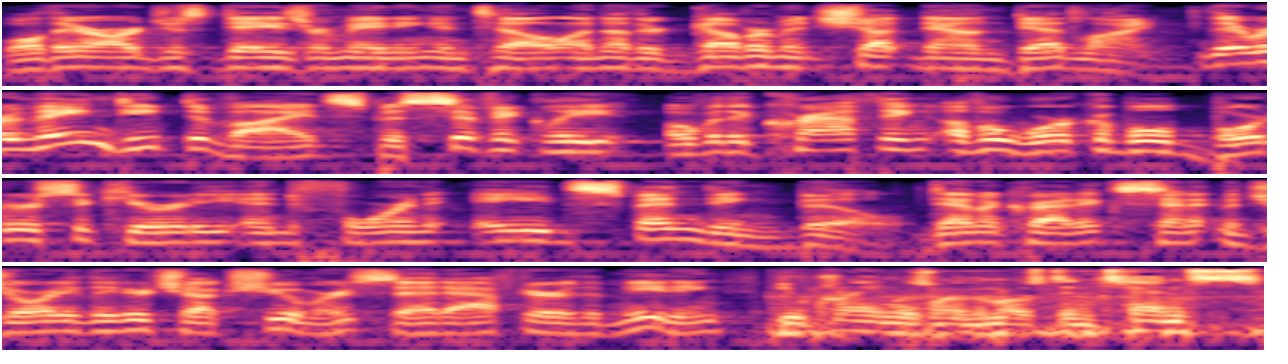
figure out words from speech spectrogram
while there are just days remaining until another government shutdown deadline. There remain deep divides specifically over the crafting of a workable border security and foreign aid spending bill. Democratic Senate Majority Leader Chuck Schumer said after the meeting Ukraine was one of the most intense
